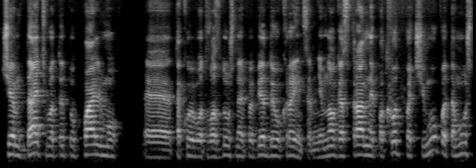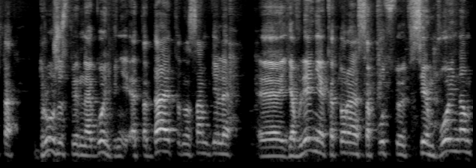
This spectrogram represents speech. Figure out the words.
чем дать вот эту пальму такой вот воздушной победы украинцам. Немного странный подход. Почему? Потому что дружественный огонь, это да, это на самом деле явление, которое сопутствует всем войнам,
